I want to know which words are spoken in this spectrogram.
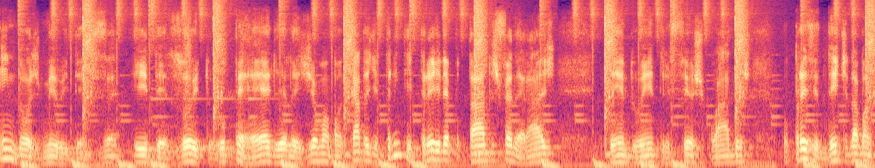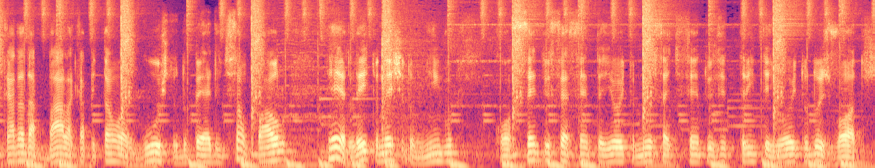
Em 2018, o PL elegeu uma bancada de 33 deputados federais tendo entre seus quadros o presidente da bancada da Bala, capitão Augusto, do PL de São Paulo, reeleito neste domingo com 168.738 dos votos,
